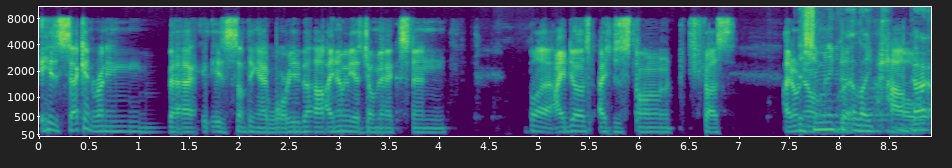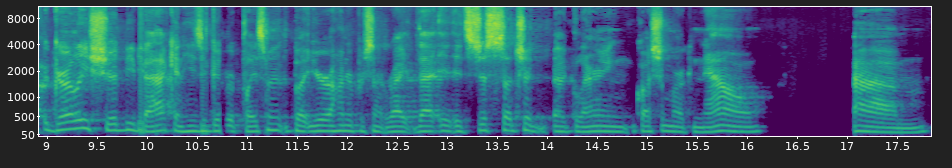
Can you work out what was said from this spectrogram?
his second running back is something I worry about. I know he has Joe Mixon, but I just I just don't trust. I don't There's know too many like how Gurley should be back and he's a good replacement, but you're 100% right that it's just such a, a glaring question mark now. Um,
